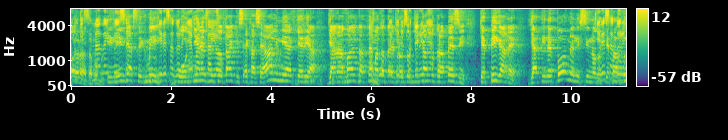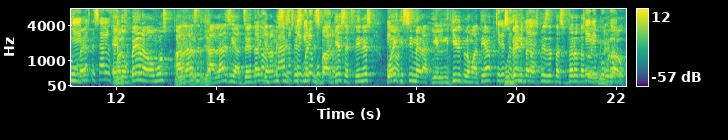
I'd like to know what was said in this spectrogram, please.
Την ίδια στιγμή που ο κύριος Μητσοτάκης έχασε άλλη μια ευκαιρία για να βάλει τα θέματα τα ευρωτουρκικά στο τραπέζι και πήγανε για την επόμενη σύνοδο Κύριε και θα δούμε. Εδώ πέρα όμως αλλάζει, αλλάζει η ατζέντα λοιπόν, για να μην συζητήσουμε τις βαριέ ευθύνες που λοιπόν. έχει σήμερα η ελληνική διπλωματία που δεν υπερασπίζεται τα συμφέροντα του ελληνικού λαού.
